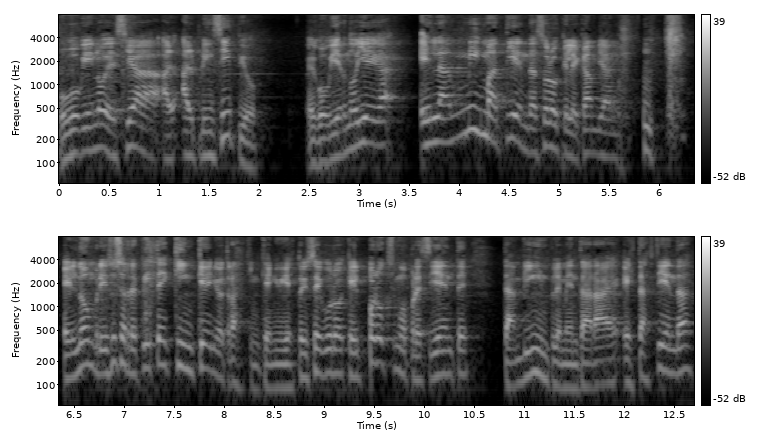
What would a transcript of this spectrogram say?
Hugo bien lo decía al, principio, el gobierno llega, es la misma tienda, solo que le cambian el nombre y eso se repite quinquenio tras quinquenio y estoy seguro que el próximo presidente también implementará estas tiendas,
